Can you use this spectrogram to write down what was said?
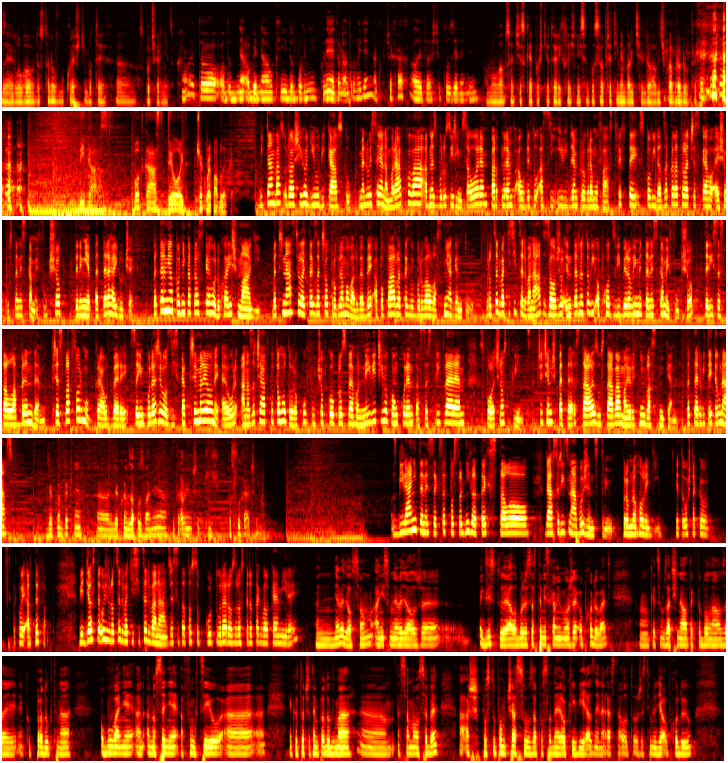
Za jak dlouho dostanu v Bukurešti boty e, z počernic? No, je to od dňa objednávky do dvoch dní. Nie je to na druhý deň, jako v Čechách, ale je to ještě plus jeden deň. Omlouvám se, České poště to je rychlejší, než jsem posílal před týdnem balíček do Havlíčku a Brodu. Tak... Dcast. Podcast Deloitte Czech Republic. Vítám vás u dalšího dílu Dcastu. Jmenuji se Jana Morávková a dnes budu s Jiřím Sauerem, partnerem v auditu a CE lídrem programu Fast 50, spovídat zakladatele českého e-shopu s teniskami Foodshop, kterým je Petr Hajduček. Petr měl podnikatelského ducha již v mládí. Ve 13 letech začal programovat weby a po pár letech vybudoval vlastní agenturu. V roce 2012 založil internetový obchod s výběrovými teniskami Foodshop, který se stal love brandem. Přes platformu Crowdberry se jim podařilo získat 3 miliony eur a na začátku tohoto roku Foodshop koupil svého největšího konkurenta se streetwearem, společnost Queens. Přičemž Peter stále zůstává majoritním vlastníkem. Peter, vítejte u nás. Ďakujem pekne. Ďakujem za pozvanie a zdravím všetkých poslucháčov. Sbírání tenisek se v posledních letech stalo, dá se říct, náboženstvím pro mnoho lidí. Je to už takový, takový artefakt. Věděl jste už v roce 2012, že se tato subkultura rozroste do tak velké míry? Nevedel som, ani som nevedel, že existuje, alebo že sa s teniskami môže obchodovať. Keď som začínal, tak to bol naozaj ako produkt na obúvanie a, a nosenie a funkciu a ako to, čo ten produkt má um, samo o sebe. A až postupom času za posledné roky výrazne narastalo to, že s tým ľudia obchodujú.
